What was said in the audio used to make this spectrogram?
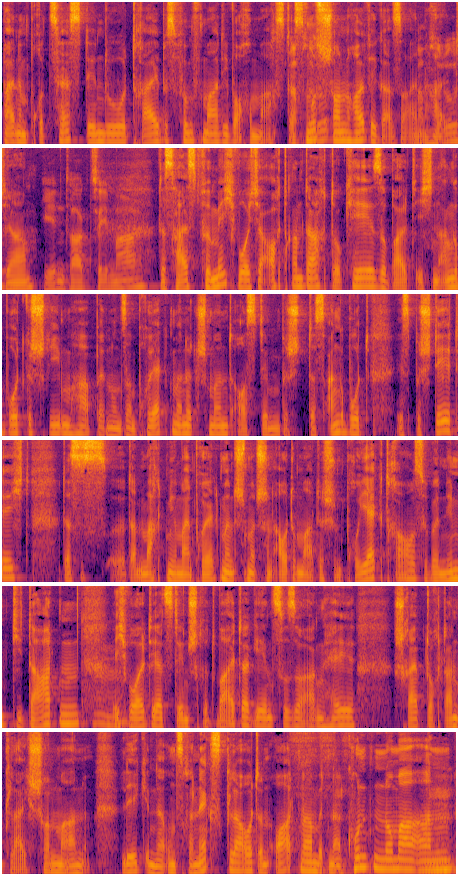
bei einem Prozess, den du drei bis fünfmal die Woche machst. Das Absolut. muss schon häufiger sein Absolut. halt, ja. Jeden Tag zehnmal. Das heißt für mich, wo ich ja auch dran dachte, okay, sobald ich ein Angebot geschrieben habe in unserem Projektmanagement, aus dem das Angebot ist bestätigt, das ist, äh, dann macht mir mein Projektmanagement schon automatisch ein Projekt raus, übernimmt die Daten. Ich wollte jetzt den Schritt weitergehen zu sagen, hey, schreib doch dann gleich schon mal, leg in der, unserer Nextcloud einen Ordner mit einer Kundennummer an,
